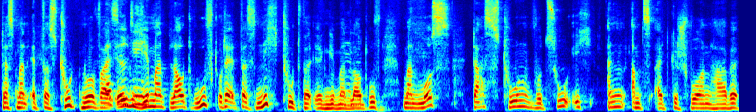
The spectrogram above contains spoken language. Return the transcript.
dass man etwas tut, nur weil irgendjemand laut ruft oder etwas nicht tut, weil irgendjemand mhm. laut ruft. Man muss das tun, wozu ich einen Amtseid geschworen habe,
